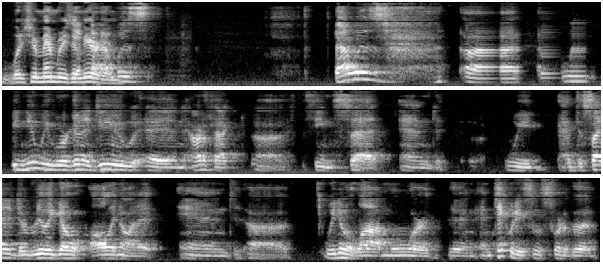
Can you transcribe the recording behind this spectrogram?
What is your memories yeah, of Mirrodin? That was that was uh, we, we, knew we were going to do an artifact uh, themed set, and we had decided to really go all in on it. And uh, we knew a lot more than Antiquities was sort of the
